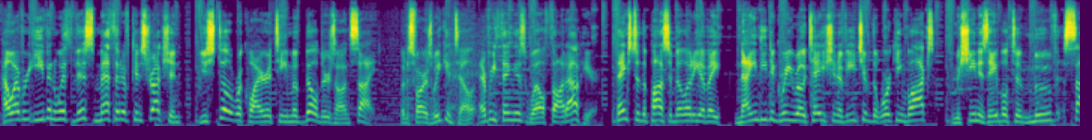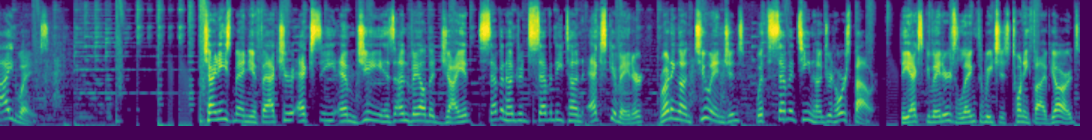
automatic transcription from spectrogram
However, even with this method of construction, you still require a team of builders on site. But as far as we can tell, everything is well thought out here. Thanks to the possibility of a 90 degree rotation of each of the working blocks, the machine is able to move sideways. Chinese manufacturer XCMG has unveiled a giant 770 ton excavator running on two engines with 1700 horsepower. The excavator's length reaches 25 yards.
